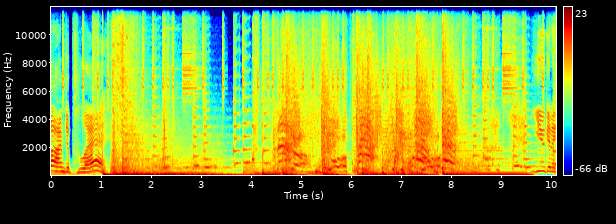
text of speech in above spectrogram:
Time to play. You gonna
